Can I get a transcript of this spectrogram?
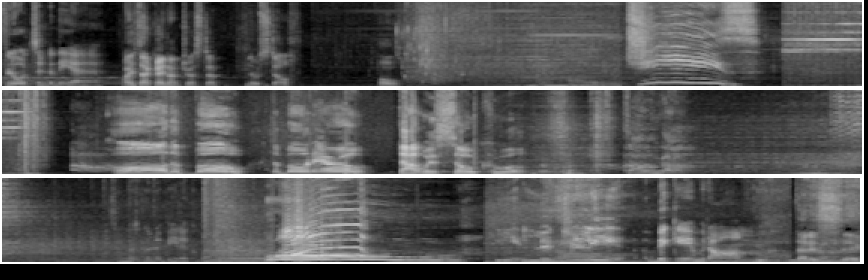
floats into the air. Why is that guy not dressed up? No stealth. Oh. Jeez! Oh, the bow! The bow and arrow! That was so cool. Saunga. So there's gonna be like a. Oh! He literally became Ram. That is sick.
